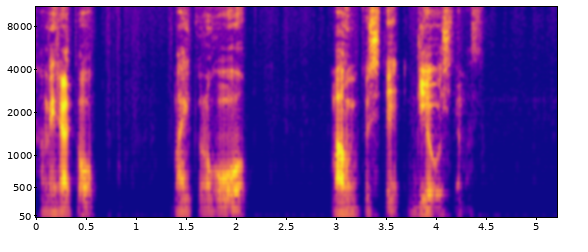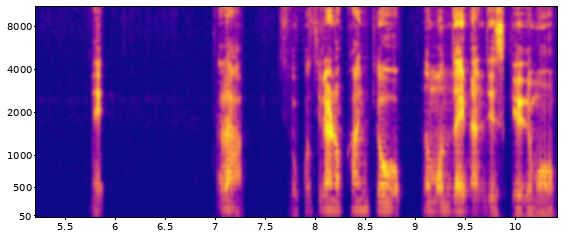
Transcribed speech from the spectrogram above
カメラとマイクの方をマウントして利用してます。で、ただ、ちょっとこちらの環境の問題なんですけれども、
